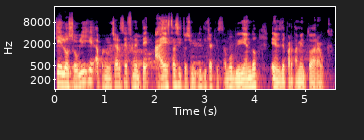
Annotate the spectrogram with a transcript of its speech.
que los obligue a pronunciarse frente a esta situación crítica que estamos viviendo en el departamento de Arauca.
